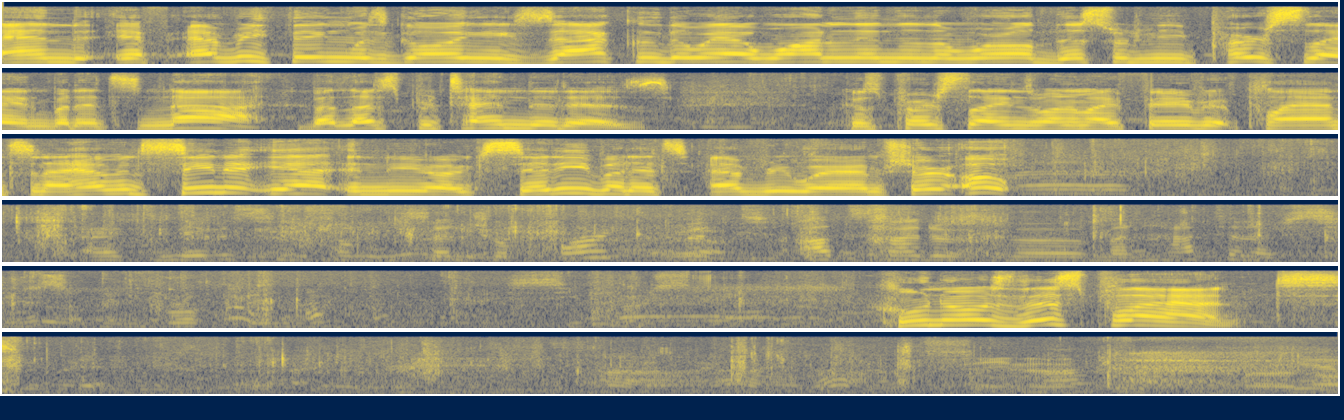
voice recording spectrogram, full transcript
And if everything was going exactly the way I wanted it in the world, this would be purslane, but it's not. But let's pretend it is. Because purslane is one of my favorite plants, and I haven't seen it yet in New York City, but it's everywhere, I'm sure. Oh, I've never seen some in Central Park, but outside of uh, Manhattan, I've seen some in Brooklyn. I see first. who knows this plant? Yeah,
